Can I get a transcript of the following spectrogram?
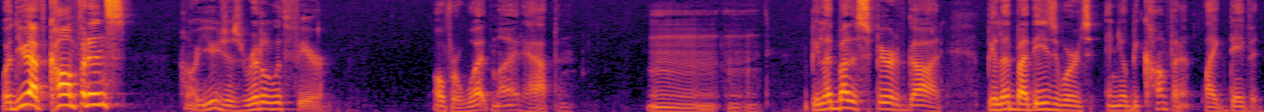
Whether you have confidence or you're just riddled with fear over what might happen. Mm-mm. Be led by the Spirit of God. Be led by these words, and you'll be confident, like David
